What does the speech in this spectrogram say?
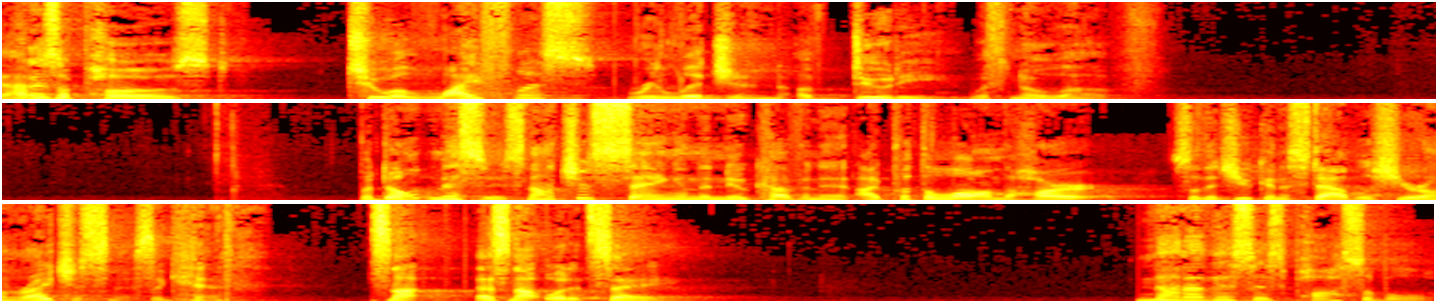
that is opposed to a lifeless religion of duty with no love. But don't miss it. It's not just saying in the new covenant, I put the law on the heart so that you can establish your own righteousness again. It's not, that's not what it's saying. None of this is possible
